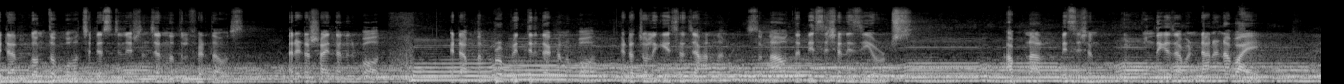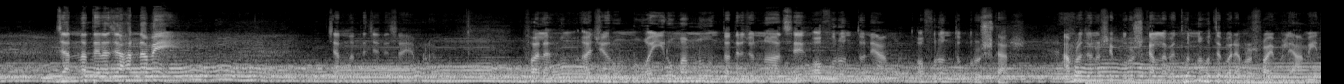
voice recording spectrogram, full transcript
এটার গন্তব্য হচ্ছে ডেস্টিনেশন জান্নাতুল ফেরদাউস। আর এটা শয়তানের পথ। এটা আপনার প্রবৃত্তির দেখানো পথ। এটা চলে গিয়েছে জাহান্নামে। So now the decision is yours আপনার ডিসিশন কোন দিকে যাবেন, ডানে না বায়ে? জান্নাতে না জাহান্নামে? জান্নাতে যেতে চাই আমরা। ফালাহুম আজরুন গায়রু মামনুন। তাদের জন্য আছে অফুরন্ত নিয়ামত, অফুরন্ত পুরস্কার। আমরা যেন সেই পুরস্কার লাভে ধন্য হতে পারি, আমরা সবাই বলি আমিন।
